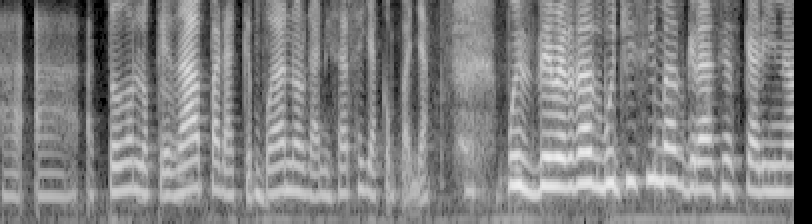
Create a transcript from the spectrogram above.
a, a, todo lo que da para que puedan organizarse y acompañarnos. Pues de verdad, muchísimas gracias, Karina.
